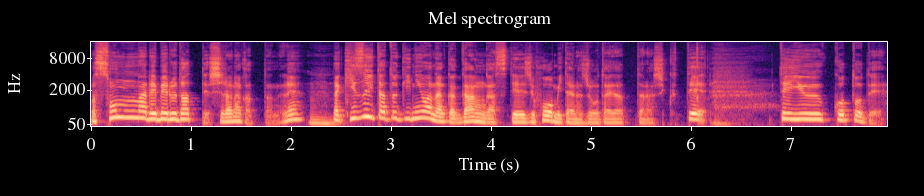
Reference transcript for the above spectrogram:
あ、そんなレベルだって知らなかったんでね、だから気づいた時にはなんかがんがステージ4みたいな状態だったらしくてっていうことで、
